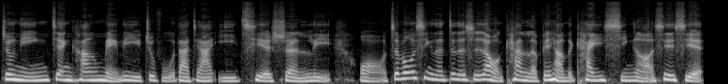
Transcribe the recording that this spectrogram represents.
祝您健康美。美丽，祝福大家一切顺利哦！这封信呢，真的是让我看了非常的开心啊！谢谢，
